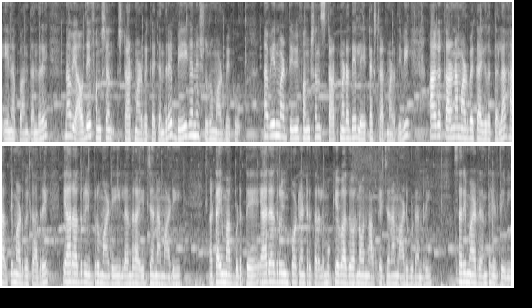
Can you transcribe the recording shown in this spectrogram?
ಏನಪ್ಪ ಅಂತಂದರೆ, ನಾವು ಯಾವುದೇ ಫಂಕ್ಷನ್ ಸ್ಟಾರ್ಟ್ ಮಾಡಬೇಕಾಯ್ತಂದರೆ ಬೇಗನೆ ಶುರು ಮಾಡಬೇಕು. ನಾವೇನು ಮಾಡ್ತೀವಿ? ಫಂಕ್ಷನ್ ಸ್ಟಾರ್ಟ್ ಮಾಡೋದೇ ಲೇಟಾಗಿ ಸ್ಟಾರ್ಟ್ ಮಾಡ್ತೀವಿ. ಆಗ ಕಾರಣ ಮಾಡಬೇಕಾಗಿರುತ್ತಲ್ಲ, ಆರತಿ ಮಾಡಬೇಕಾದ್ರೆ ಯಾರಾದರೂ ಇಬ್ಬರು ಮಾಡಿ, ಇಲ್ಲಾಂದ್ರೆ ಐದು ಜನ ಮಾಡಿ ಟೈಮ್ ಆಗಿಬಿಡುತ್ತೆ. ಯಾರ್ಯಾದರೂ ಇಂಪಾರ್ಟೆಂಟ್ ಇರ್ತಾರಲ್ಲ, ಮುಖ್ಯವಾದವ್ರನ್ನ ಒಂದು ನಾಲ್ಕೈದು ಜನ ಮಾಡಿಬಿಡನ್ರಿ ಸರಿ ಮಾಡಿರಿ ಅಂತ ಹೇಳ್ತೀವಿ.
